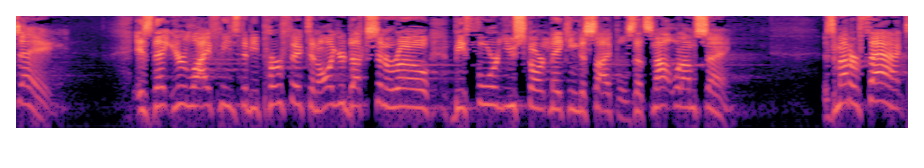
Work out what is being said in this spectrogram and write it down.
saying is that your life needs to be perfect and all your ducks in a row before you start making disciples. That's not what I'm saying. As a matter of fact,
